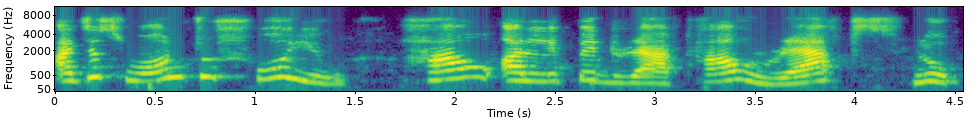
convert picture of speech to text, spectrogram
I just want to show you how a lipid raft, how rafts look.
